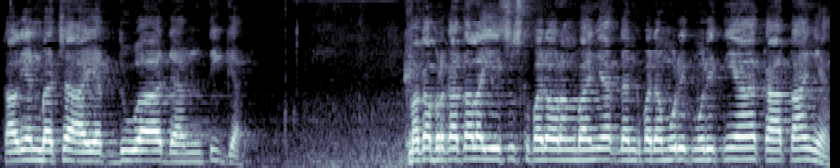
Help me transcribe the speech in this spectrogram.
kalian baca ayat 2 dan 3. Maka berkatalah Yesus kepada orang banyak dan kepada murid-muridnya katanya.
